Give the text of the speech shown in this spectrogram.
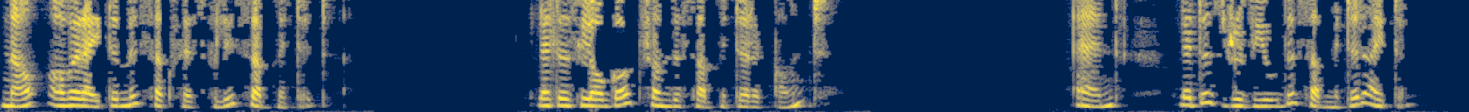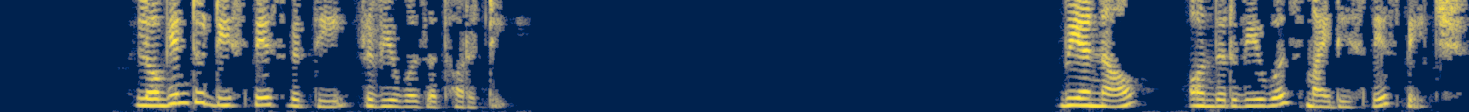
Now our item is successfully submitted. Let us log out from the submitter account and let us review the submitted item. Log into DSpace with the reviewer's authority. We are now on the reviewer's My DSpace page.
